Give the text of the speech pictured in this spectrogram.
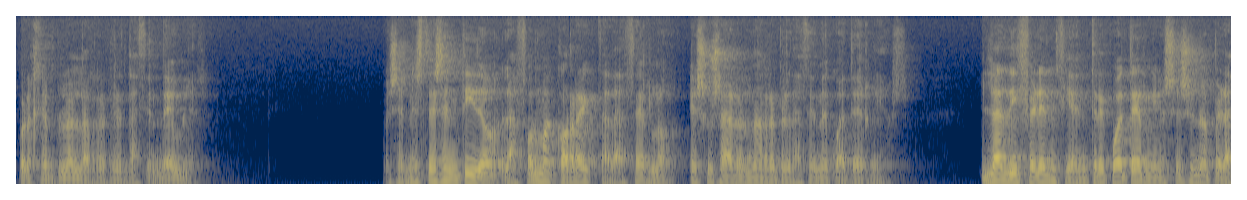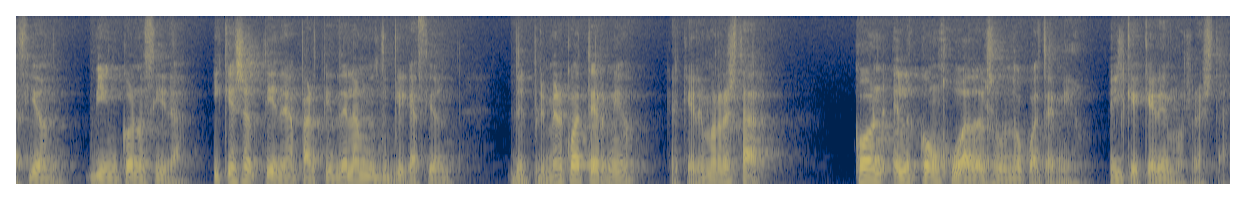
por ejemplo, la representación de Euler. Pues en este sentido, la forma correcta de hacerlo es usar una representación de cuaternios. La diferencia entre cuaternios es una operación bien conocida y que se obtiene a partir de la multiplicación del primer cuaternio, que queremos restar, con el conjugado del segundo cuaternio, el que queremos restar.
